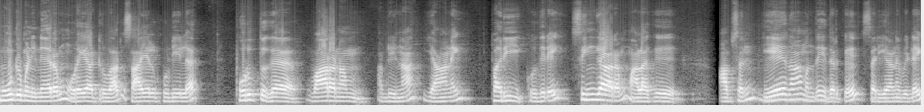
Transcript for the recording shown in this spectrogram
மூன்று மணி நேரம் உரையாற்றுவார். சாயல்குடியில் பொருத்துக வாரணம் அப்படின்னா யானை பரி குதிரை சிங்காரம் அழகு. ஆப்ஷன் ஏ தான் வந்து இதற்கு சரியான விடை.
